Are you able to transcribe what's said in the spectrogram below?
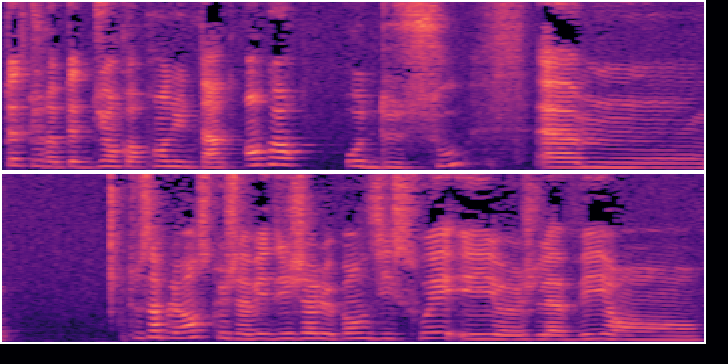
Peut-être que j'aurais peut-être dû encore prendre une teinte encore au-dessous. Euh, tout simplement parce que j'avais déjà le Bands This Way et euh, je l'avais en...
